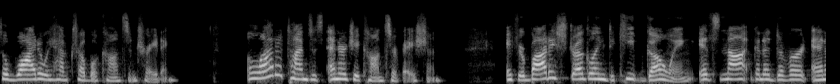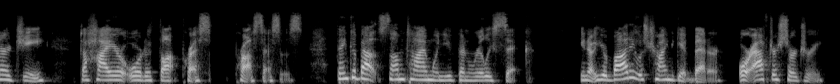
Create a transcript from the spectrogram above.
So why do we have trouble concentrating? A lot of times it's energy conservation. If your body's struggling to keep going it's not going to divert energy to higher order thought press processes. Think about sometime when you've been really sick you know your body was trying to get better or after surgery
